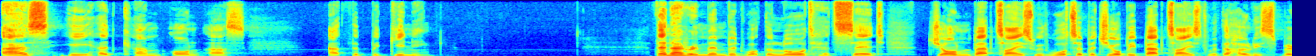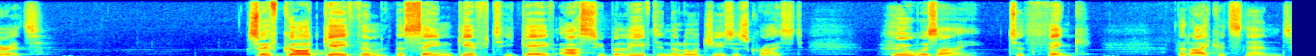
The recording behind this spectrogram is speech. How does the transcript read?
as he had come on us at the beginning. Then I remembered what the Lord had said John baptized with water, but you'll be baptized with the Holy Spirit. So, if God gave them the same gift he gave us who believed in the Lord Jesus Christ, who was I to think that I could stand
